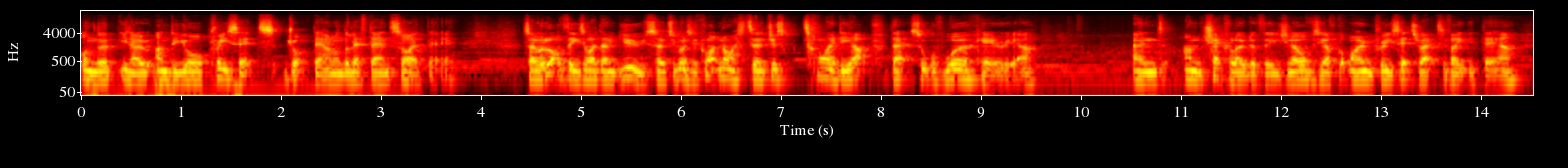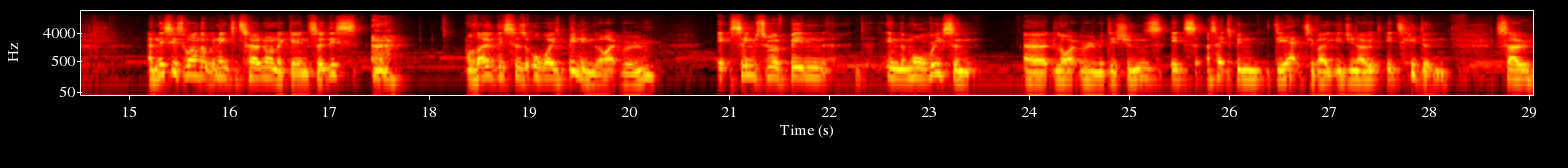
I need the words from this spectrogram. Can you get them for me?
on the, you know, under your presets drop down on the left hand side there. So a lot of these I don't use. So to be honest, it's quite nice to just tidy up that sort of work area and uncheck a load of these. You know, obviously I've got my own presets are activated there. And this is the one that we need to turn on again. So this, although this has always been in Lightroom, it seems to have been in the more recent uh, Lightroom editions, it's I say it's been deactivated. You know, it, it's hidden. So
